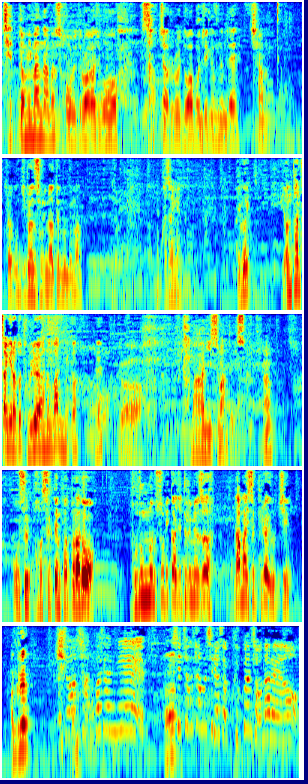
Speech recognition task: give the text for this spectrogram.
잿더미만 남은 서울 들어와가지고 삽자루를 놓아본 적이 없는데 참 결국 이런 소리나 듣는구만. 과장님, 이거 연판장이라도 돌려야 하는 거 아닙니까? 예? 야, 가만히 있으면 안 되겠어. 어? 옷을 벗을 땐 벗더라도 도둑놈 소리까지 들으면서 남아있을 필요 없지. 안 그래? 저 장 과장님 어? 시청 사무실에서 급한 전화래요.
